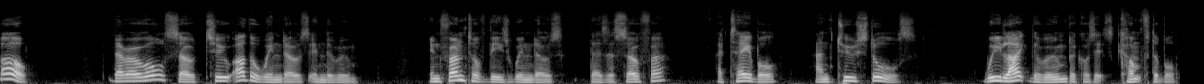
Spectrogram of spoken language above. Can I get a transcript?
Oh, there are also two other windows in the room. In front of these windows, there's a sofa, a table, and two stools. We like the room because it's comfortable.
